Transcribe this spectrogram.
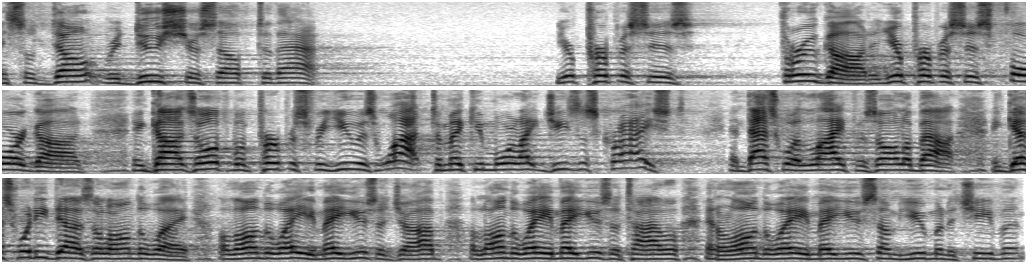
And so don't reduce yourself to that. Your purpose is through God, and your purpose is for God. And God's ultimate purpose for you is what? To make you more like Jesus Christ. And that's what life is all about. And guess what he does along the way? Along the way, he may use a job. Along the way, he may use a title. And along the way, he may use some human achievement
